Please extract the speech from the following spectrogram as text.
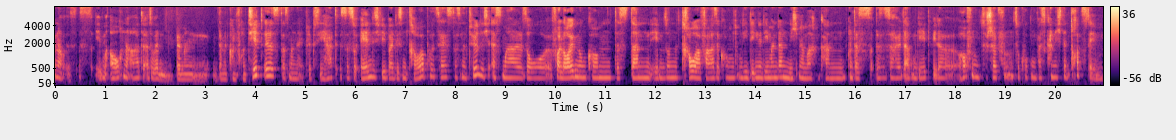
Genau, es ist eben auch eine Art, also wenn, wenn man damit konfrontiert ist, dass man eine Epilepsie hat, ist es so ähnlich wie bei diesem Trauerprozess, dass natürlich erstmal so Verleugnung kommt, dass dann eben so eine Trauerphase kommt um die Dinge, die man dann nicht mehr machen kann. Und dass, dass es halt darum geht, wieder Hoffnung zu schöpfen und zu gucken, was kann ich denn trotzdem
